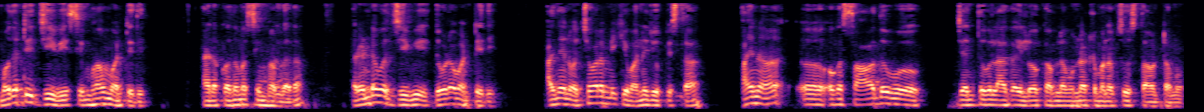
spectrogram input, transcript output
మొదటి జీవి సింహం వంటిది. ఆయన కొదమ సింహం కదా? రెండవ జీవి దూడ వంటిది. అది నేను వచ్చేవారం మీకు ఇవన్నీ చూపిస్తా. ఆయన ఒక సాధువు జంతువులాగా ఈ లోకంలో ఉన్నట్లు మనం చూస్తూ ఉంటాము.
